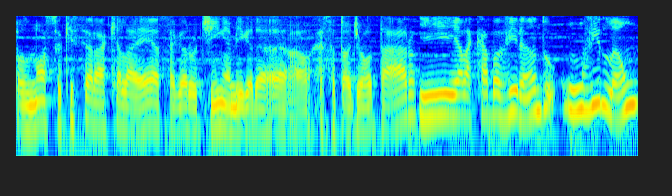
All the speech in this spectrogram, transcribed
nossa, o que será que ela é, essa garotinha, amiga da essa tal de Rotaro? E ela acaba virando um vilão,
